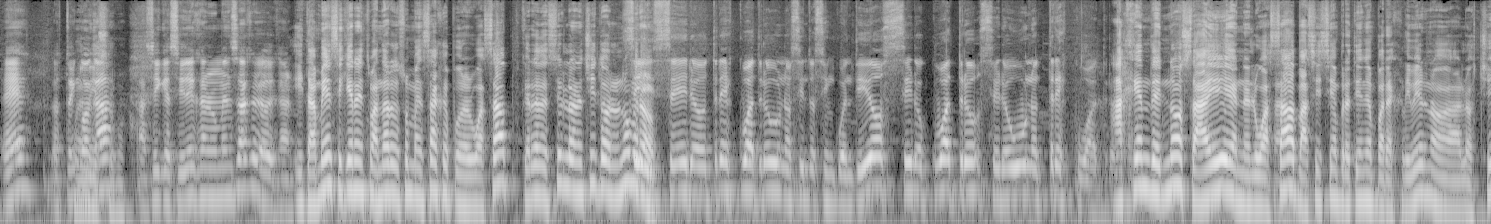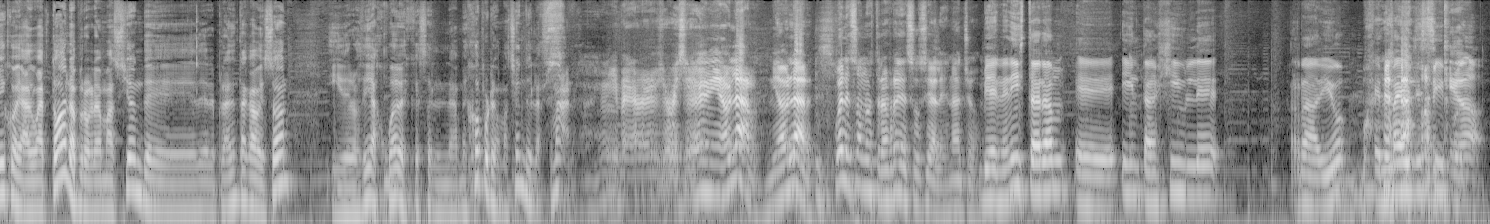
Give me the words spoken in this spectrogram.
¿Eh? Los tengo Buenísimo. acá. Así que si dejan un mensaje, lo dejan. Y también si quieren mandarnos un mensaje por el WhatsApp, ¿querés decirlo, Nachito, el número? Sí, 0341 152 040134. Agéndennos ahí en el WhatsApp, así siempre tienen para escribirnos a los chicos y a, a toda la programación de- del Planeta Cabezón y de los días jueves, que es la mejor programación de la semana. Ni hablar, ni hablar. ¿Cuáles son nuestras redes sociales, Nacho? Bien, en Instagram, eh, Intangible Radio. En mail,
